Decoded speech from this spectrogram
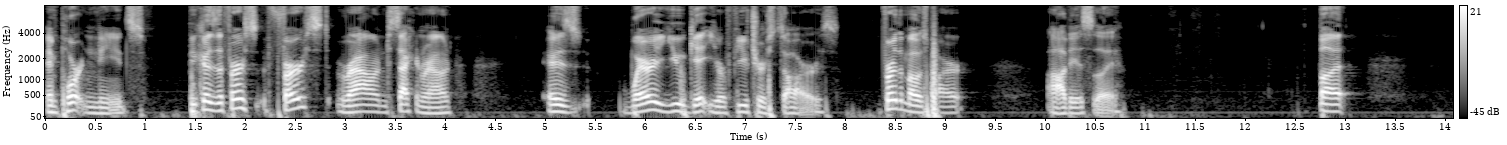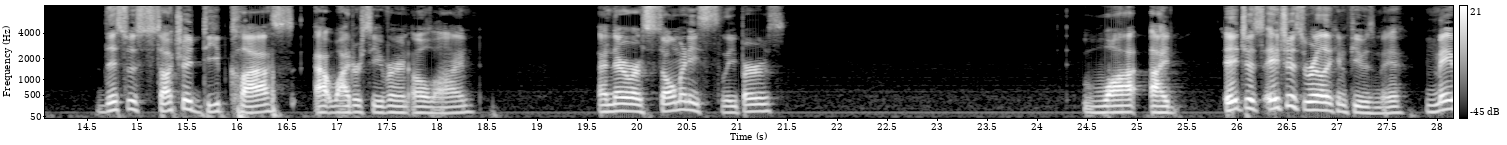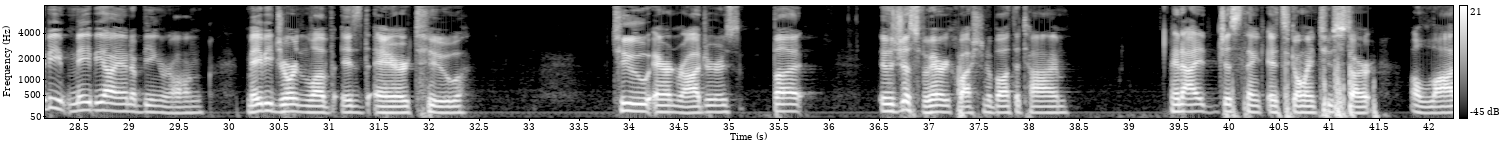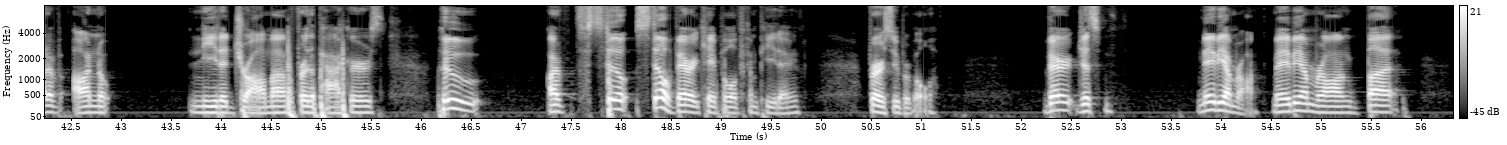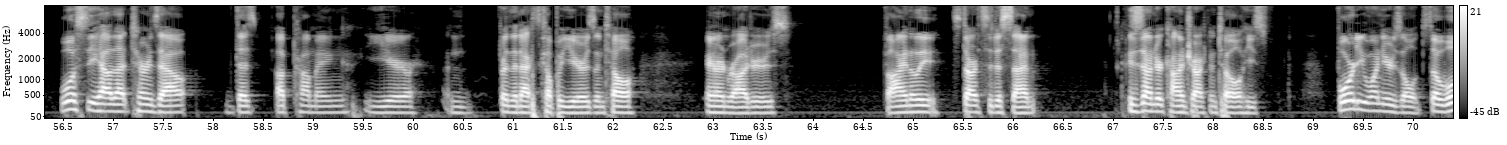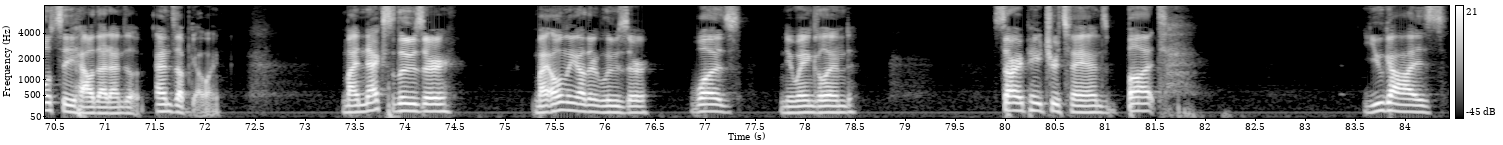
important needs? Because the first first round, second round is where you get your future stars for the most part, obviously. But this was such a deep class at wide receiver and O line. And there were so many sleepers. What I it just it just really confused me. Maybe maybe I end up being wrong. Maybe Jordan Love is the heir to to Aaron Rodgers, but it was just very questionable at the time. And I just think it's going to start a lot of unneeded drama for the Packers, who are still still very capable of competing for a Super Bowl. Very just maybe I'm wrong. Maybe I'm wrong, but we'll see how that turns out this upcoming year and for the next couple years until Aaron Rodgers finally starts to descent. He's under contract until he's 41 years old. So we'll see how that ends up, ends up going. My next loser, my only other loser, was New England. Sorry, Patriots fans, but you guys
